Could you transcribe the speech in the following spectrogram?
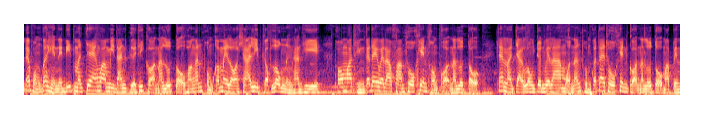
และผมก็เห็นในดิสมันแจ้งว่ามีดันเกิดที่เกาะนารูโตะเพราะงั้นผมก็ไม่รอช้ารีบกลับลกหนึ่งทันทีพอมาถึงก็ได้เวลาฟาร์มโทเค็นของเกาะนารูโตะและหลังจากลงจนเวลาหมดนั้นผมก็ได้โทเค็นเกาะนารูโตะมาเป็น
